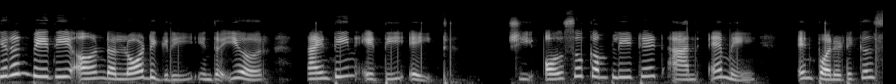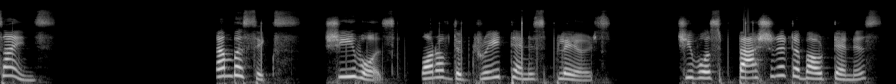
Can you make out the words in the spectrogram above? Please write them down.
Kiran Bedi earned a law degree in the year 1988. She also completed an MA in political science. Number 6. She was one of the great tennis players. She was passionate about tennis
